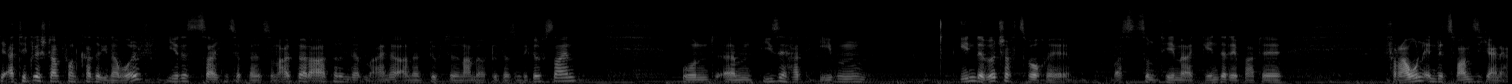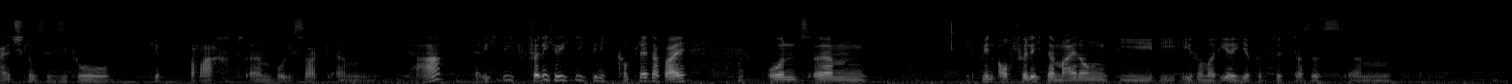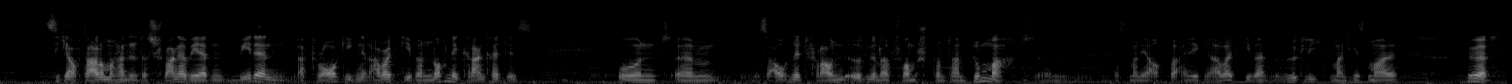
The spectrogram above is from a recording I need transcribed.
Der Artikel stammt von Katharina Wolf, ihres Zeichens der Personalberaterin, der einen oder anderen dürfte der Name auch durchaus ein Begriff sein. Und ähm, diese hat eben in der Wirtschaftswoche was zum Thema Genderdebatte Frauen Ende 20 ein Einstellungsrisiko gebracht, ähm, wo ich sage, ähm, ja, richtig, völlig richtig, bin ich komplett dabei. Und ähm, bin auch völlig der Meinung, die, die Eva Maria hier vertritt, dass es ähm, sich auch darum handelt, dass Schwangerwerden weder ein Affront gegen den Arbeitgeber noch eine Krankheit ist und ähm, es auch nicht Frauen in irgendeiner Form spontan dumm macht, ähm, was man ja auch bei einigen Arbeitgebern wirklich manches Mal hört.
